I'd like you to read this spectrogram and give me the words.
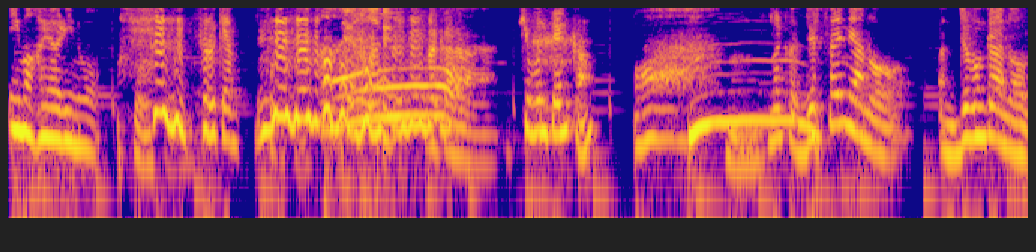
今流行りの。そう。ソロキャンプ。はいはい。だから、気分転換？あなんか実際にあの、あの自分があの、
